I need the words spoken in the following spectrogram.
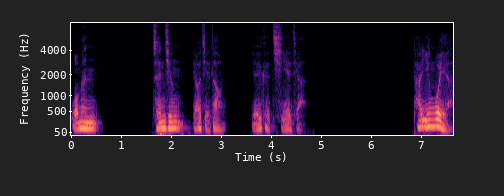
我们曾经了解到有一个企业家，他因为啊。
